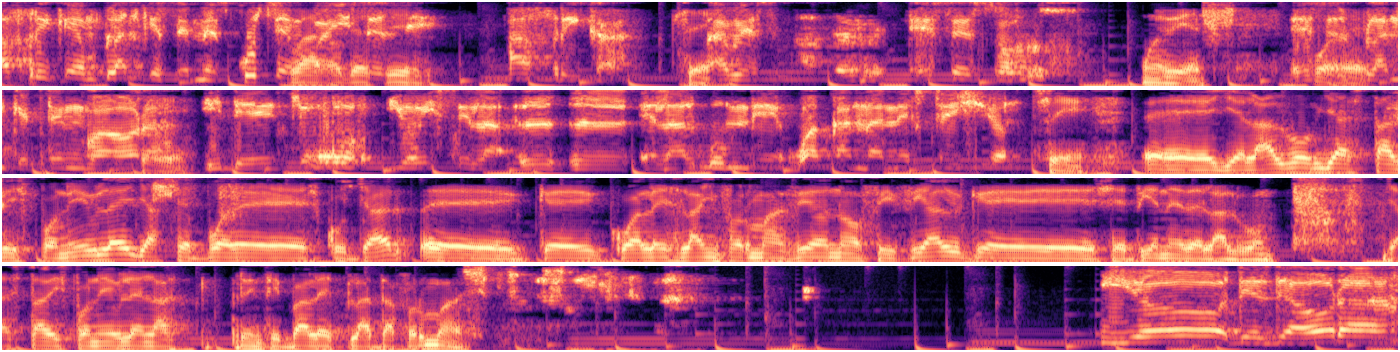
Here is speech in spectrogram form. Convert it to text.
África en plan que se me escuche en Claro países sí. de África. Sí. ¿Sabes? Es eso. Muy bien. Es Pues, el plan que tengo ahora. sí. Y de hecho, yo hice la- el, el álbum de Wakanda Next Station. Sí, Eh, y el álbum ya está disponible, ya se puede escuchar. Eh, ¿qué- ¿Cuál es la información oficial que se tiene del álbum? Ya está disponible en las principales plataformas. Yo desde ahora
